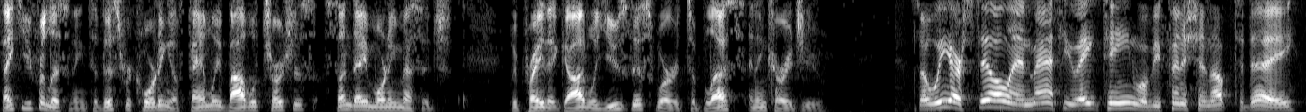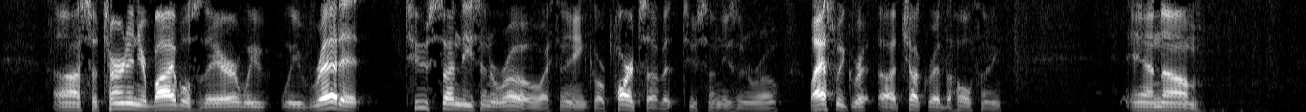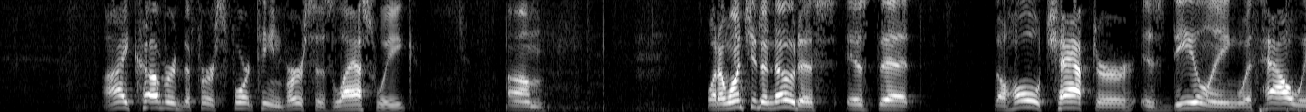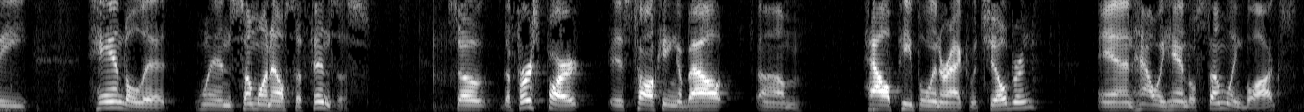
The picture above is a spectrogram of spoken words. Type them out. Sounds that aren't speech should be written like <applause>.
Thank you for listening to this recording of Family Bible Church's Sunday morning message. We pray that God will use this word to bless and encourage you. So, we are still in Matthew 18. We'll be finishing up today. Uh, so, turn in your Bibles there. We, we read it two Sundays in a row, I think, or parts of it, two Sundays in a row. Last week, uh, Chuck read the whole thing. And um, I covered the first 14 verses last week. Um, what I want you to notice is that the whole chapter is dealing with how we handle it when someone else offends us. So the first part is talking about um, how people interact with children and how we handle stumbling blocks.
